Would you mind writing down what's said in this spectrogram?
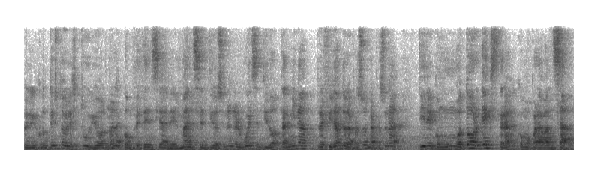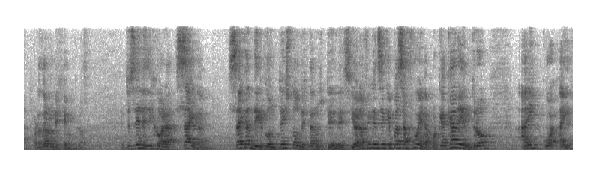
en el, contexto del estudio, no la competencia en el mal sentido, sino en el buen sentido, termina refinando a la persona. La persona tiene como un motor extra como para avanzar, para dar un ejemplo. Entonces él les dijo ahora, salgan, salgan del contexto donde están ustedes y ahora fíjense qué pasa afuera, porque acá adentro hay, hay,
